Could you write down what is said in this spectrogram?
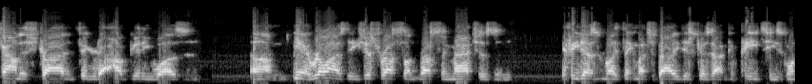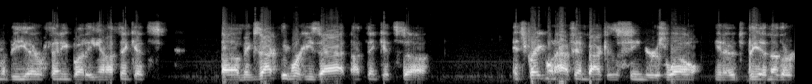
found his stride and figured out how good he was, and um, you know, realized that he's just wrestling wrestling matches and if he doesn't really think much about it, he just goes out and competes. He's going to be there with anybody, and I think it's um, exactly where he's at. I think it's uh, it's great going to have him back as a senior as well. You know, to be another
